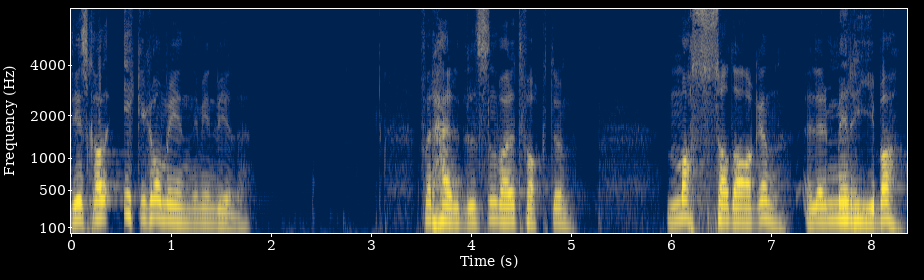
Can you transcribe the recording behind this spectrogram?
De skal ikke komme inn i min hvile. Forherdelsen var et faktum. Massadagen, eller Meriba,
